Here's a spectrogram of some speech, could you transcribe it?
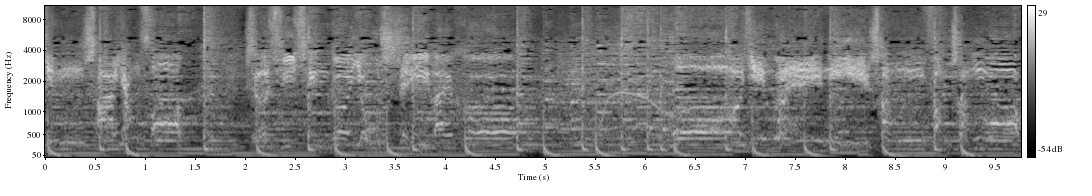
阴差阳错，这曲情歌由谁来和？我以为你乘风成魔，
